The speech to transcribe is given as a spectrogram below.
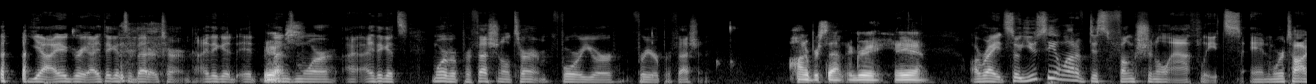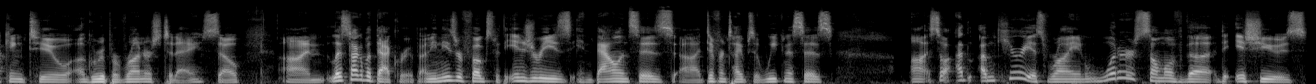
yeah, I agree. I think it's a better term. I think it, it yes. lends more. I, I think it's more of a professional term for your for your profession. Hundred percent agree. Yeah, yeah. All right. So you see a lot of dysfunctional athletes, and we're talking to a group of runners today. So um, let's talk about that group. I mean, these are folks with injuries, imbalances, uh, different types of weaknesses. Uh, so i am curious, Ryan, what are some of the the issues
